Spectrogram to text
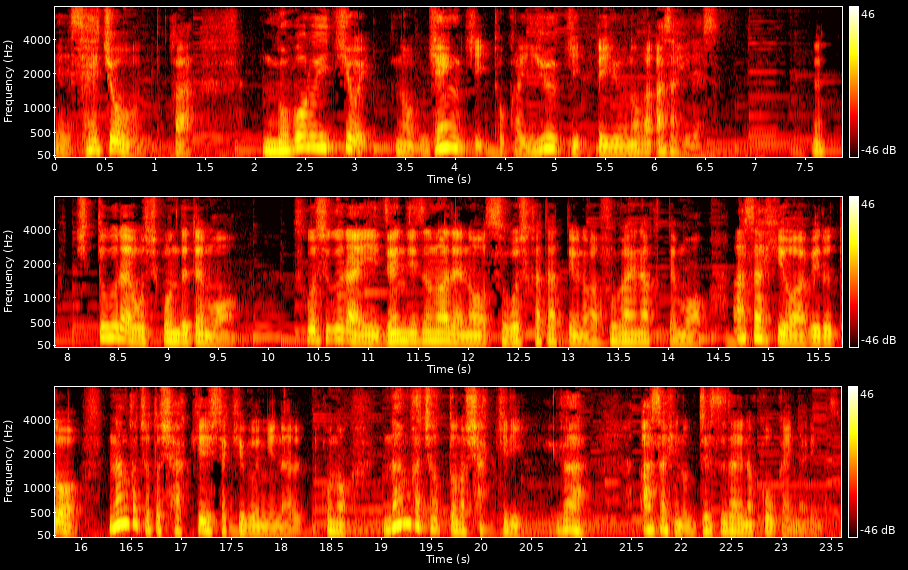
えー、成長運とか、登る勢いの元気とか勇気っていうのが朝日です。ね、ちっとぐらい押し込んでても、少しぐらい前日までの過ごし方っていうのが不甲斐なくても、朝日を浴びると、なんかちょっとシャッキリした気分になる。この、なんかちょっとのシャッキリが、朝日の絶大な効果になります。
